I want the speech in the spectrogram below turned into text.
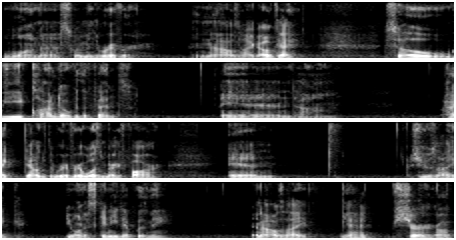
Wanna swim in the river? And I was like, Okay. So we climbed over the fence and um, hiked down to the river. It wasn't very far. And she was like, You want a skinny dip with me? And I was like, Yeah, sure. I'll,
